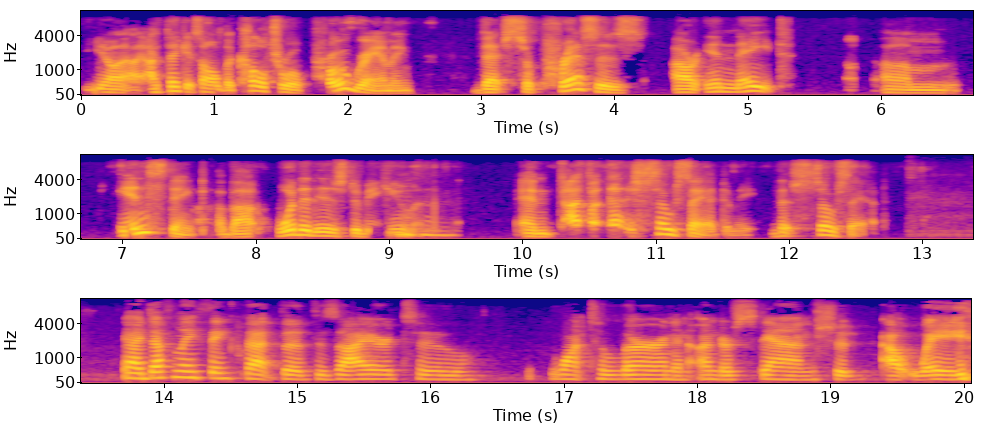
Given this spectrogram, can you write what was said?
you know, I, I think it's all the cultural programming that suppresses our innate um, instinct about what it is to be human. Mm-hmm. And I thought that is so sad to me. That's so sad. Yeah, I definitely think that the desire to want to learn and understand should outweigh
